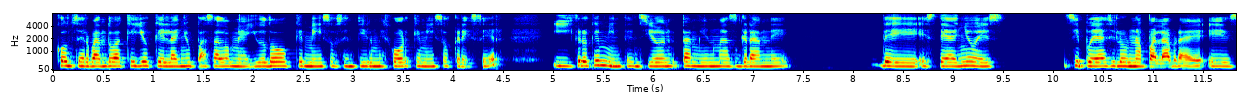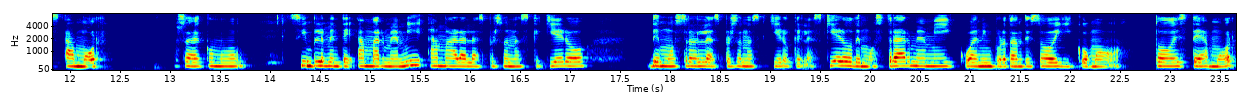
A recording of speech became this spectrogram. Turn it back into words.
conservando aquello que el año pasado me ayudó, que me hizo sentir mejor, que me hizo crecer y creo que mi intención también más grande de este año es, si puedo decirlo en una palabra, e, es amor. O sea, como simplemente amarme a mí, amar a las personas que quiero, demostrar a las personas que quiero que las quiero, demostrarme a mí cuán importante soy y como todo este amor,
